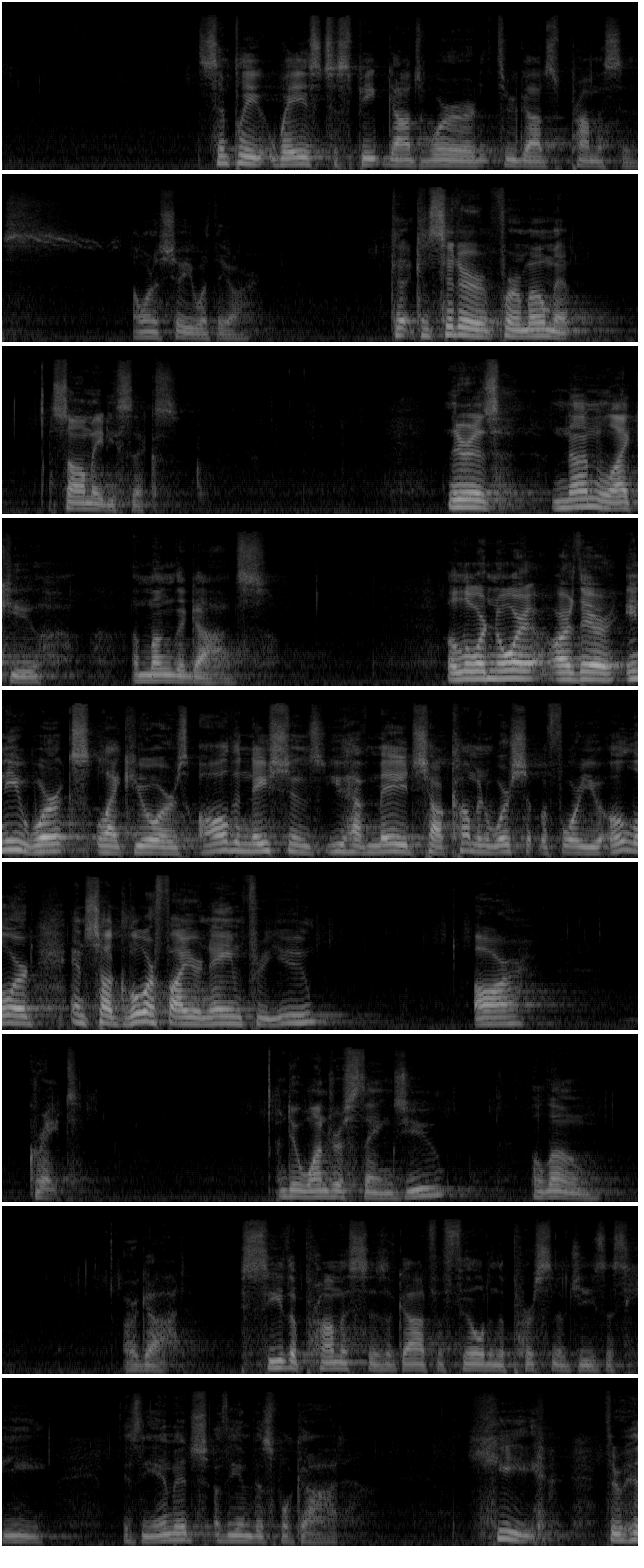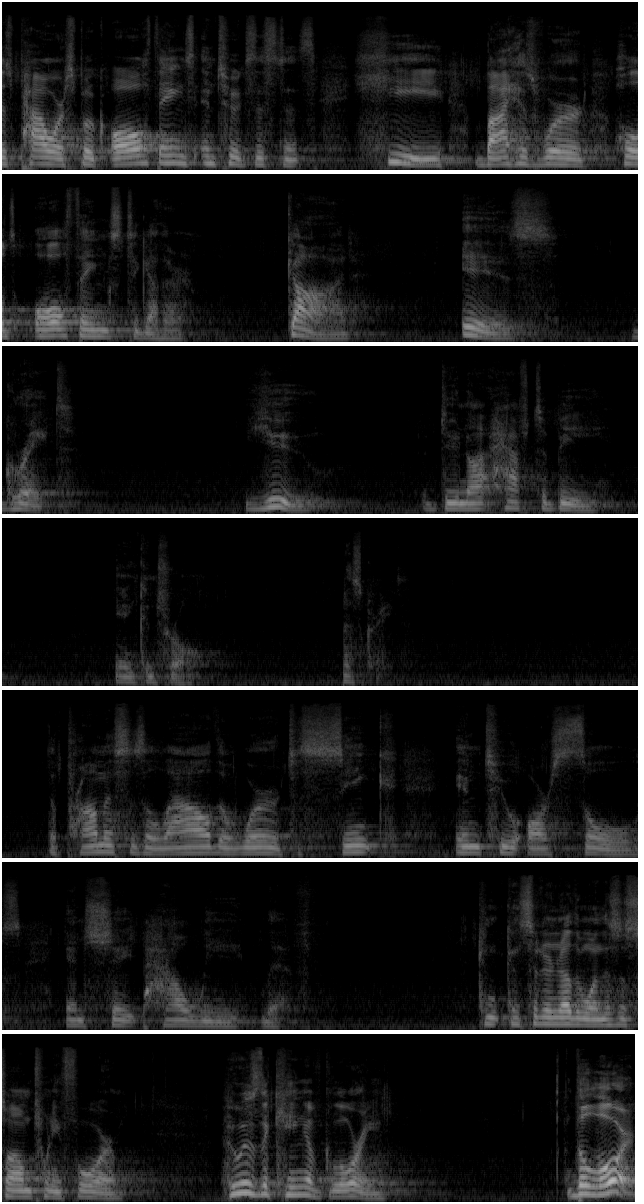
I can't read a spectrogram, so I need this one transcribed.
Simply ways to speak God's word through God's promises. I want to show you what they are. consider for a moment Psalm 86. There is none like you among the gods. O Lord, nor are there any works like yours. All the nations you have made shall come and worship before you, O Lord, and shall glorify your name, for you are great and do wondrous things. You alone are God. See the promises of God fulfilled in the person of Jesus. He is the image of the invisible God. He, through his power, spoke all things into existence he, by his word, holds all things together. God is great. You do not have to be in control. That's great. The promises allow the word to sink into our souls and shape how we live. Consider another one. This is Psalm 24. Who is the King of glory? The Lord,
